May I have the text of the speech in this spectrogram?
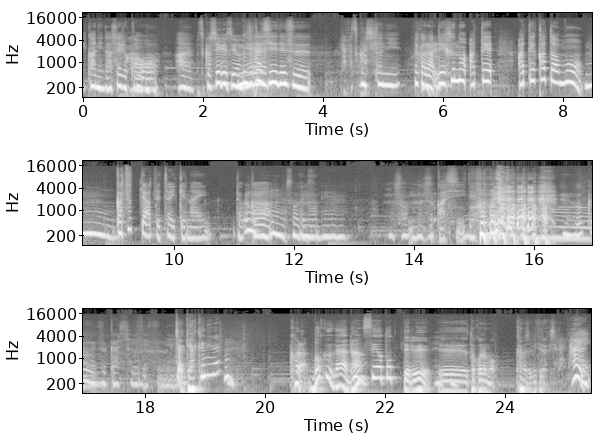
いかに出せるかを、はい、難しいですよね。い。難しいですいや難本しい。当にだからレフの当て当て方もうん。ガツって当てちゃいけないとうんか、うん、そうですね。そう難しいですねすごく難しいですねじゃあ逆にね、ほら僕が男性を取ってる、えーところも彼女見てるわけじゃない。はい。はい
